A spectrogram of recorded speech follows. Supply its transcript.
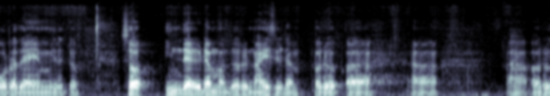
ஓடுறதாயும் இருக்கும். ஸோ இந்த இடம் வந்து ஒரு நைஸ் இடம். ஒரு ஒரு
